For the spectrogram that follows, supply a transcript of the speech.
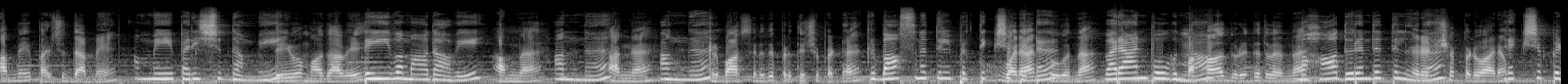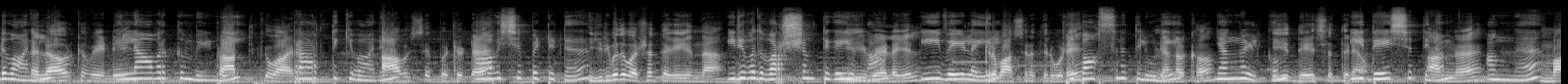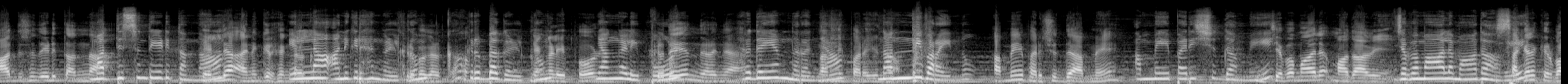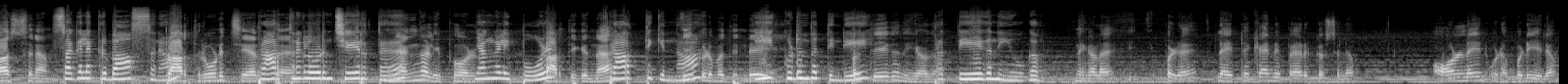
അമ്മേ പരിശുദ്ധ അമ്മേ അമ്മേ പരിശുദ്ധ അമ്മേ ദൈവമാതാവേ ദൈവമാതാവേ അന്ന് അന്ന് അങ്ങ് അങ്ങ് കൃപാസനത്തിൽ പ്രത്യക്ഷപ്പെട്ട് കൃപാസനത്തിൽ പ്രത്യക്ഷപ്പെട്ട് പോകുന്ന വരാൻ പോകുന്ന മഹാദുരന്തത്തിൽ നിന്ന് മഹാദുരന്തത്തിൽ നിന്ന് രക്ഷപ്പെടുവാനും രക്ഷപ്പെടുവാനും എല്ലാവർക്കും വേണ്ടി എല്ലാവർക്കും വേണ്ടി പ്രാർത്ഥിക്കുവാനും പ്രാർത്ഥിക്കുവാനും ആവശ്യപ്പെട്ടിട്ട് ആവശ്യപ്പെട്ടിട്ട് ഇരുപത് വർഷം തികയുന്ന ഇരുപത് വർഷം ഈ തികയുന്ന വേളയിൽ ഈ വേളയിൽ കൃപാസനത്തിലൂടെ കൃപാസനത്തിലൂടെ ഞങ്ങൾക്ക് ഞങ്ങൾക്കും ഈ ദേശത്തിന് ഈ ദേശത്തിന് അങ്ങ് അങ്ങ് മാധ്യസ്ഥം തേടി തന്ന മധ്യസ്ഥം തേടി തന്ന എല്ലാ അനുഗ്രഹങ്ങൾ എല്ലാ അനുഗ്രഹങ്ങൾക്കും കൃപകൾക്കും ഞങ്ങളിപ്പോൾ ഞങ്ങളിപ്പോൾ ഹൃദയം നിറഞ്ഞ ഹൃദയം നിറഞ്ഞ നന്ദി പറയുന്നു. അമ്മേ പരിശുദ്ധ അമ്മേ അമ്മേ പരിശുദ്ധ അമ്മേ ജപമാല മാതാവേ ജപമാല മാതാവേ സകല കൃപാസനം സകല കൃപാസനം പ്രാർത്ഥനകളോടും ചേർത്ത് പ്രാർത്ഥനകളോടും ചേർത്ത് ഞങ്ങൾ ഇപ്പോൾ ഞങ്ങൾ ഇപ്പോൾ പ്രാർത്ഥിക്കുന്ന പ്രാർത്ഥിക്കുന്ന ഈ കുടുംബത്തിന്റെ ഈ കുടുംബത്തിന്റെ പ്രത്യേക നിയോഗം. പ്രത്യേക നിയോഗം. നിങ്ങളെ ഇപ്പോഴേ ലൈറ്റക്കാന്റെ പേർക്കസിലും ഓൺലൈൻ ഉടമ്പടിയിലും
